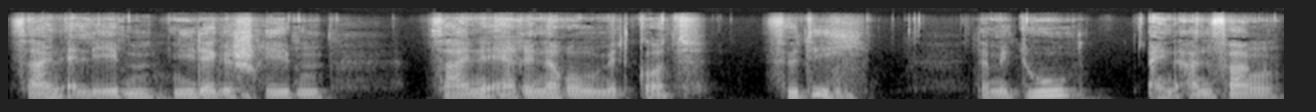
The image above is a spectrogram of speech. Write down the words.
sein Erleben niedergeschrieben, seine Erinnerungen mit Gott für dich, damit du einen Anfang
